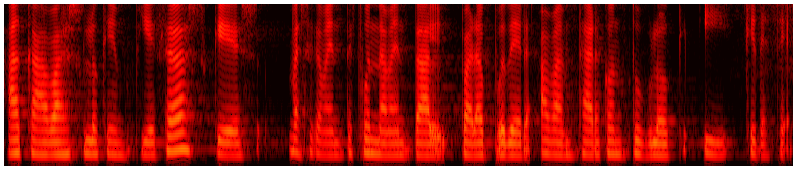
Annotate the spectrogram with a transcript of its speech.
acabas lo que empiezas, que es básicamente fundamental para poder avanzar con tu blog y crecer.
